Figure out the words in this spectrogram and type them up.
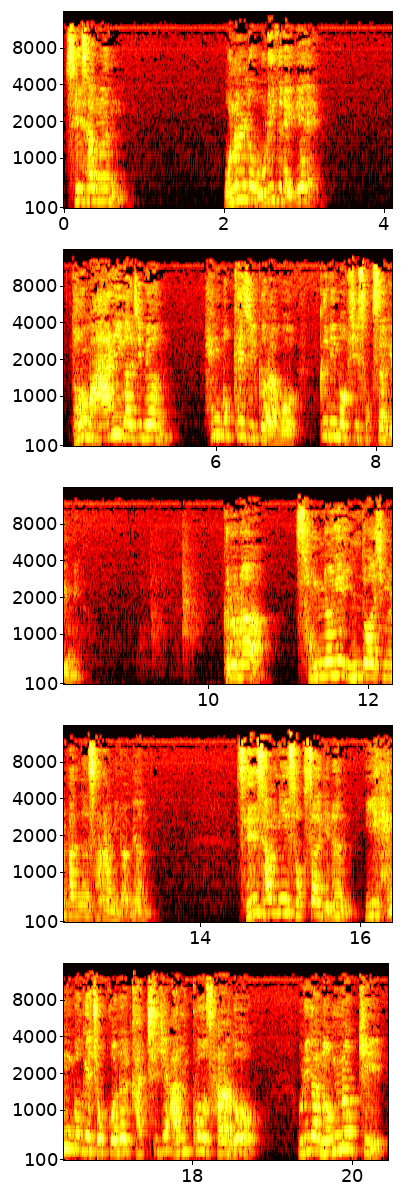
세상은 오늘도 우리들에게 더 많이 가지면 행복해질 거라고 끊임없이 속삭입니다. 그러나 성령의 인도하심을 받는 사람이라면 세상이 속삭이는 이 행복의 조건을 갖추지 않고 살아도 우리가 넉넉히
